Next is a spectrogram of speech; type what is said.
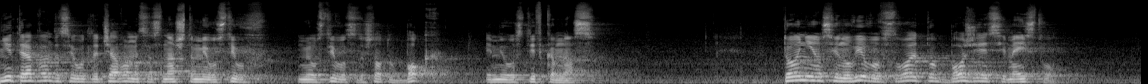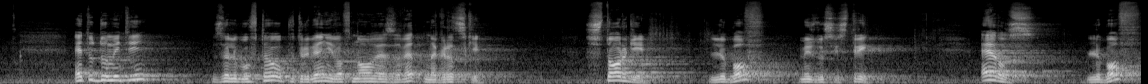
Ние трябва да се отличаваме с нашата милостивост, милостивост, защото Бог е милостив към нас. Той ни е осиновил в своето Божие семейство. Ето думите за любовта, употребени в Новия Завет на гръцки. Сторги – любов между сестри. Ерос – любов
